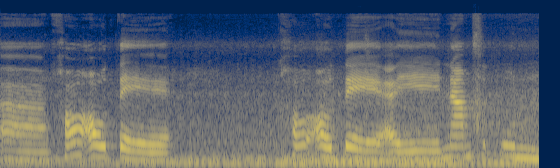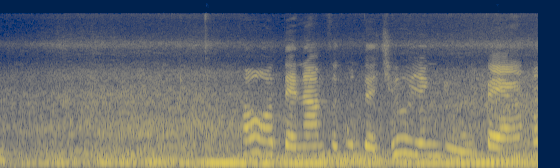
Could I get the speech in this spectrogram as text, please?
อ่าเขาเอาแต่เขาเอาแต่ไอ้นามสกุล แต่นามสกุลแต่ชื่อยังอยู่ แต่ก็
